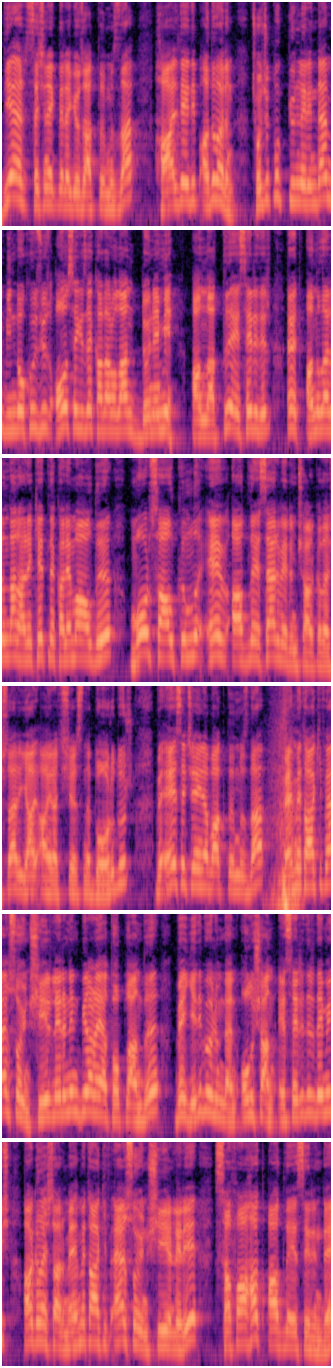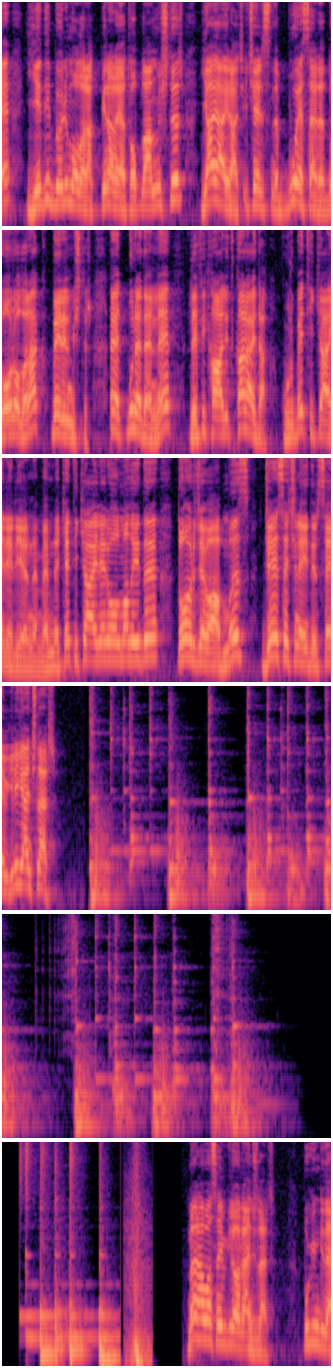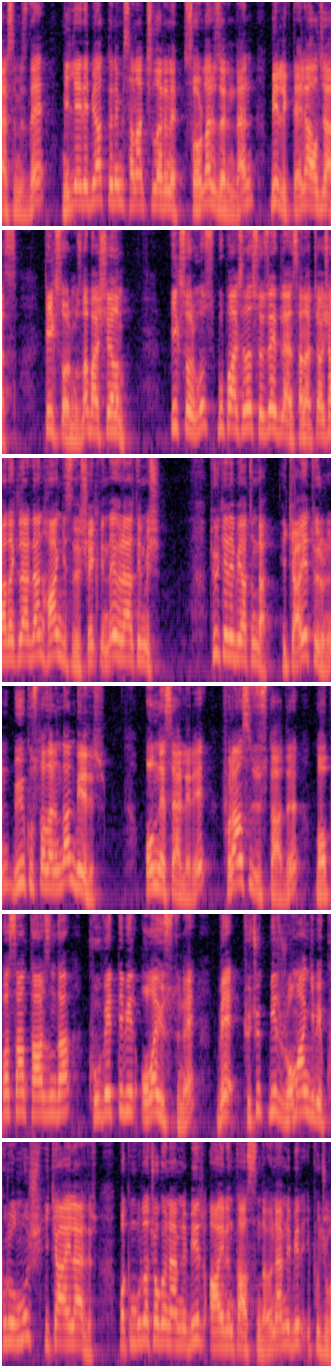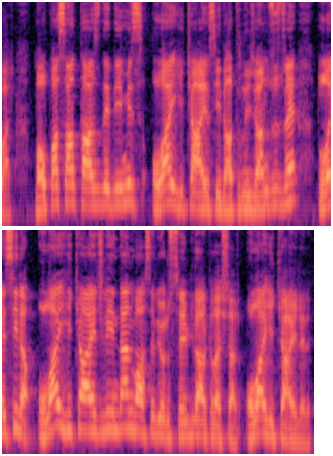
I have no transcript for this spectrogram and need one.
Diğer seçeneklere göz attığımızda Halide Edip Adıvar'ın çocukluk günlerinden 1918'e kadar olan dönemi anlattığı eseridir. Evet anılarından hareketle kaleme aldığı Mor Salkımlı Ev adlı eser verilmiş arkadaşlar. Yay ayraç içerisinde doğrudur. Ve E seçeneğine baktığımızda Mehmet Akif Ersoy'un şiirlerinin bir araya toplandığı ve 7 bölümden oluşan eseridir demiş. Arkadaşlar Mehmet Akif Ersoy'un şiirleri Safahat adlı eserinde 7 bölüm olarak bir araya toplanmıştır. Yay ayraç içerisinde bu eserde doğru olarak verilmiştir. Evet bu nedenle Refik Halit Karay'da gurbet hikayeleri yerine memleket hikayeleri olmalıydı. Doğru cevabımız C seçeneğidir sevgili gençler. Merhaba sevgili öğrenciler. Bugünkü dersimizde Milli Edebiyat dönemi sanatçılarını sorular üzerinden birlikte ele alacağız. İlk sorumuzla başlayalım. İlk sorumuz bu parçada sözü edilen sanatçı aşağıdakilerden hangisidir şeklinde yöneltilmiş. Türk Edebiyatı'nda hikaye türünün büyük ustalarından biridir. Onun eserleri Fransız üstadı Maupassant tarzında kuvvetli bir olay üstüne ve küçük bir roman gibi kurulmuş hikayelerdir. Bakın burada çok önemli bir ayrıntı aslında, önemli bir ipucu var. Maupassant tarzı dediğimiz olay hikayesiydi hatırlayacağınız üzere. Dolayısıyla olay hikayeciliğinden bahsediyoruz sevgili arkadaşlar. Olay hikayeleri.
